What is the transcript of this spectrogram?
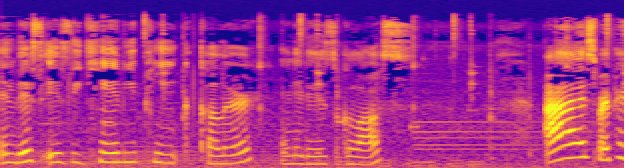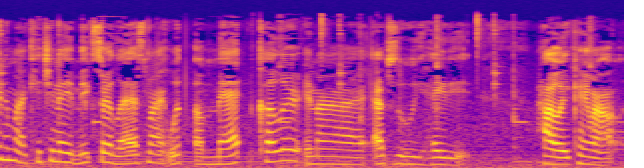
and this is the candy pink color and it is gloss. I spray painted my KitchenAid mixer last night with a matte color and I absolutely hated how it came out.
